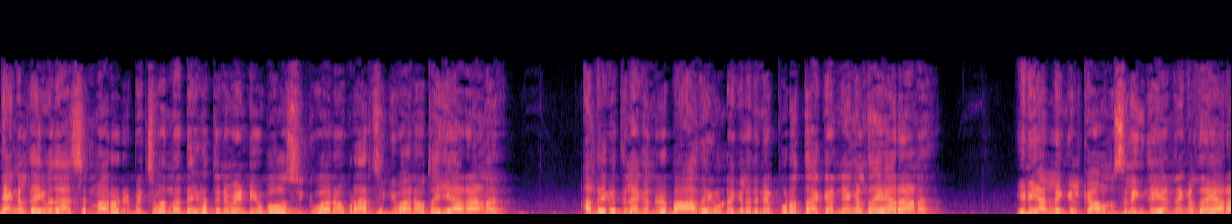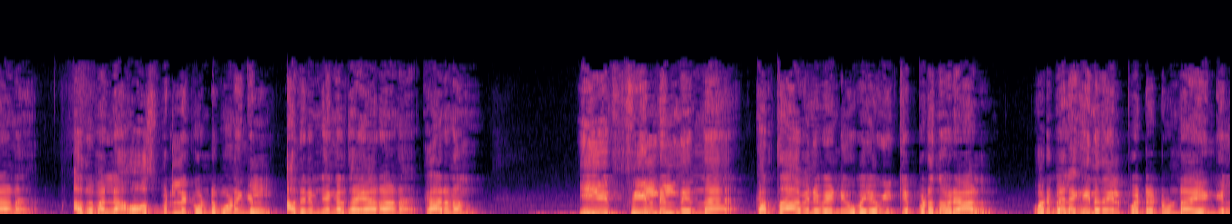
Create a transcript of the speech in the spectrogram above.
ഞങ്ങൾ ദൈവദാസന്മാർ ഒരുമിച്ച് വന്ന് അദ്ദേഹത്തിന് വേണ്ടി ഉപവസിക്കുവാനോ പ്രാർത്ഥിക്കുവാനോ തയ്യാറാണ്. അദ്ദേഹത്തിൽ അങ്ങനെ ഒരു ബാധയുണ്ടെങ്കിൽ അതിനെ പുറത്താക്കാൻ ഞങ്ങൾ തയ്യാറാണ്. ഇനി അല്ലെങ്കിൽ കൗൺസിലിംഗ് ചെയ്യാൻ ഞങ്ങൾ തയ്യാറാണ്. അതുമല്ല ഹോസ്പിറ്റലിൽ കൊണ്ടുപോകണമെങ്കിൽ അതിനും ഞങ്ങൾ തയ്യാറാണ്. കാരണം ഈ ഫീൽഡിൽ നിന്ന് കർത്താവിന് വേണ്ടി ഉപയോഗിക്കപ്പെടുന്ന ഒരാൾ ഒരു ബലഹീനതയിൽ പെട്ടിട്ടുണ്ട് എങ്കിൽ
